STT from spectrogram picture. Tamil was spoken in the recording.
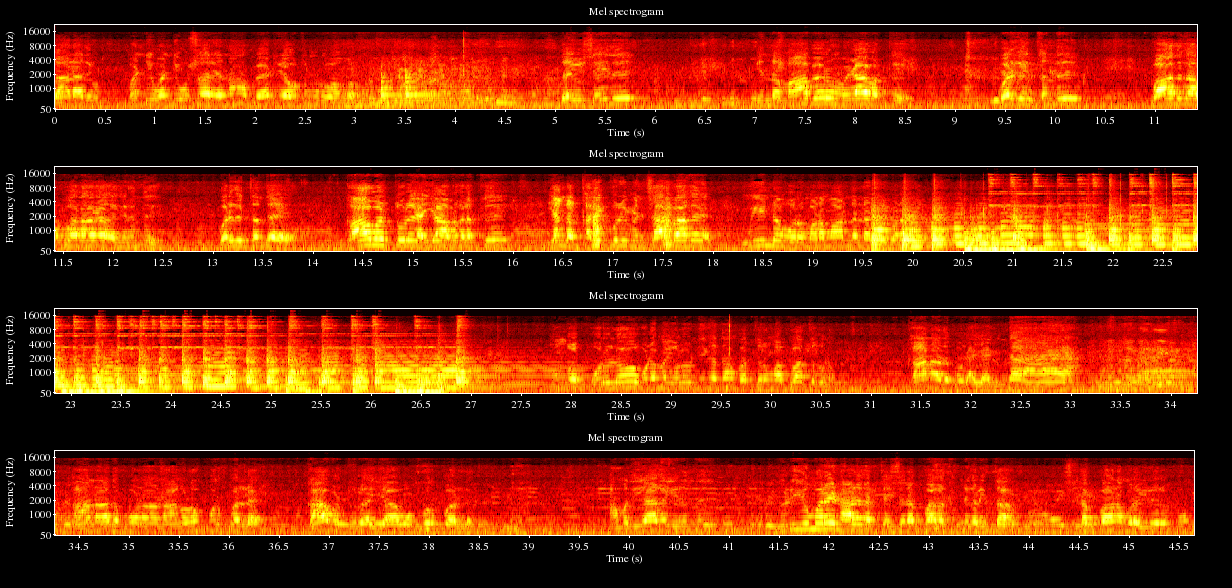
காணாது. வண்டி வண்டி உஷாருன்னா பேட்டரி அவுத்து விடுவாங்க தயவு செய்து இந்த மாபெரும் விழாவுக்கு வருகை தந்து பாதுகாப்பாளராக இருந்து வருகை தந்த காவல்துறை ஐயா அவர்களுக்கு எங்கள் கலைக்குழுவின் சார்பாக மீண்டும் ஒரு மனமார்ந்த நன்றி வணக்கம். பொருளோ நீங்க தான் பத்திரமா பார்த்துக்கணும். காணாத போய் ஐயா என்ன? காணாத போனா நாங்களும் பொறுப்பல்ல. காவல்துறை ஐயாவும் பொறுப்பல்ல. அமைதியாக இருந்து விடியுமுறை நாடகத்தை சிறப்பாக கண்டுகளித்தார். சிறப்பான முறையில் இருக்கும்.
